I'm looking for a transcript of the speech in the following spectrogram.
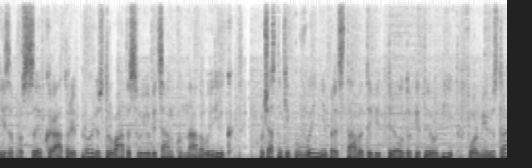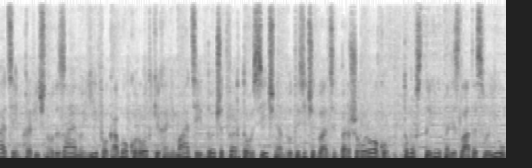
і запросив креаторів проілюструвати свою обіцянку на новий рік. Учасники повинні представити від 3 до 5 робіт в формі ілюстрацій, графічного дизайну, гіфок або коротких анімацій до 4 січня 2021 року. Тому встигніть надіслати свою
